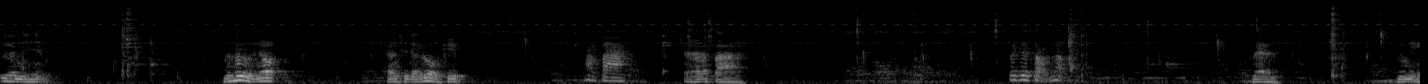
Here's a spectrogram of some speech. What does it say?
เอื้อนนี้มันหื้อเนาะทางสิได้ร่วงคลิปข้าวปลาอาหารปลาไปจะสอบเนาะแม่นมื้อนี่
